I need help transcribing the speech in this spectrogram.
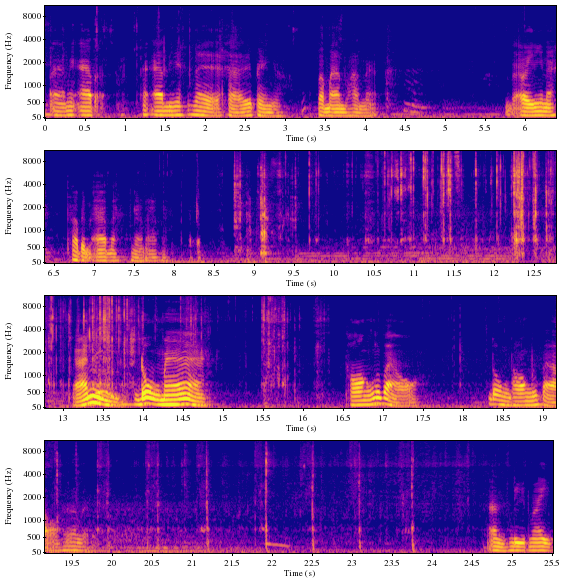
SR ไม่อาร์ตอะถ้าอาร์ตนี้ได้ขายได้แพงอยู่ประมาณพันนะอืม เอาไว้นี่นะ ถ้าเป็นอาร์ตนะ งานอาร์ตนะ อันโด่งมา ทองหรือเปล่าโด่งทองหรือเปล่าแค่นั้นแหละอันรีดมาอีก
